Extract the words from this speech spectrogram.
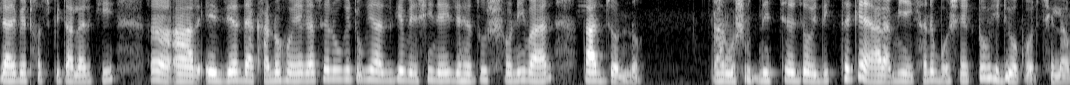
প্রাইভেট হসপিটাল আর কি। আর এই যে দেখানো হয়ে গেছে রুগী টুগি আজকে বেশি নেই, যেহেতু শনিবার তার জন্য। আর ওষুধ নিচ্ছে যে ওই দিক থেকে, আর আমি এখানে বসে একটু ভিডিও করছিলাম।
